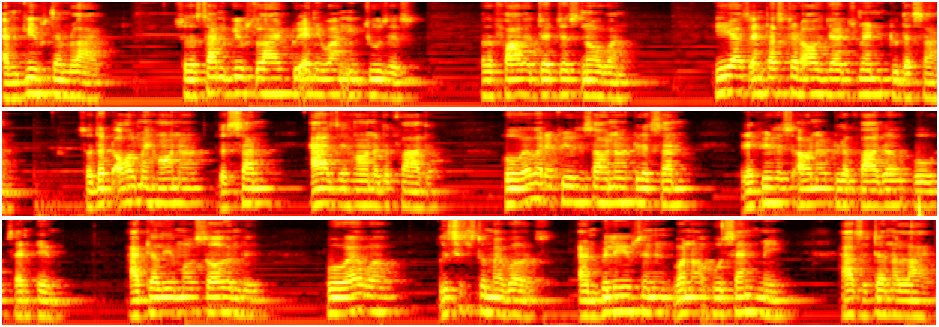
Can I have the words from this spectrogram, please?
and gives them life, so the Son gives life to anyone he chooses, for the Father judges no one. He has entrusted all judgment to the Son, so that all may honor the Son as they honor the Father. Whoever refuses honor to the Son refuses honor to the Father who sent him. I tell you most solemnly, whoever listens to my words and believes in one who sent me has eternal life,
